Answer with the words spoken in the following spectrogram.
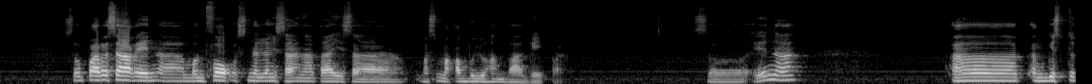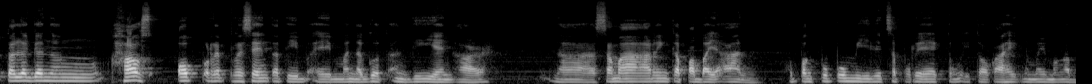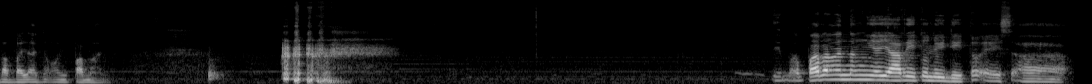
So para sa akin, ah, mag-focus na lang sana tayo sa mas makabuluhang bagay pa. So, ayun na. At ang gusto talaga ng House of Representative ay managot ang DNR na sa maaaring kapabayaan o pagpupumilit sa proyektong ito kahit na may mga babala noon pa man. Diba? Parang ang nangyayari tuloy dito is ah,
